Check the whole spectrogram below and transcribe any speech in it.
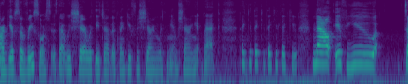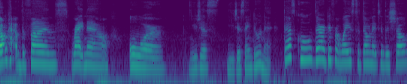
our gifts of resources that we share with each other. Thank you for sharing with me. I'm sharing it back. Thank you, thank you, thank you, thank you. Now, if you don't have the funds right now or you just you just ain't doing that. That's cool. There are different ways to donate to the show.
